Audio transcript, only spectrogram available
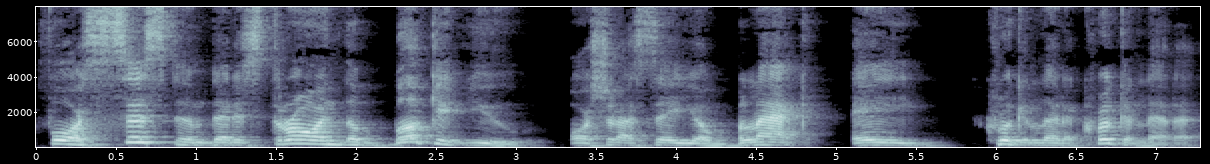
for a system that is throwing the book at you or should I say your black A crooked letter, crooked letter.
